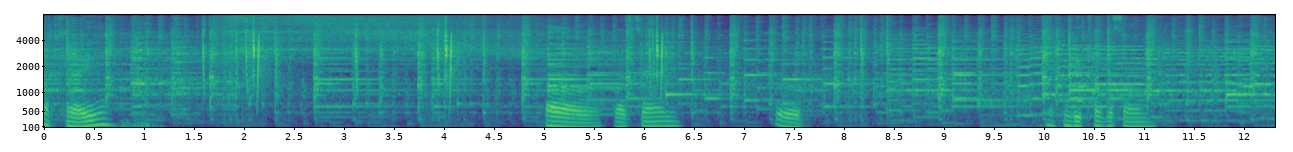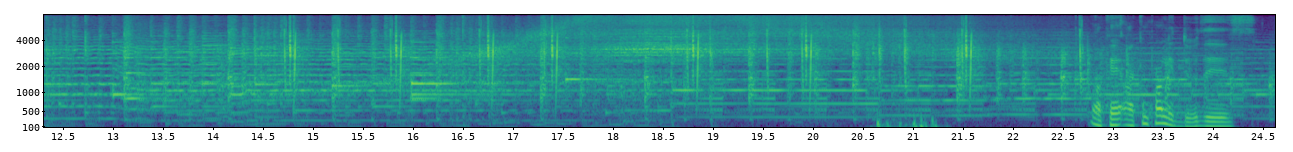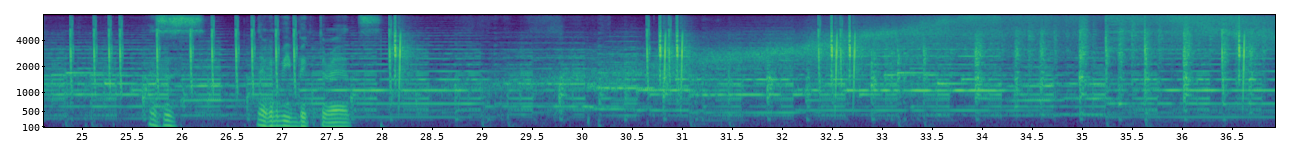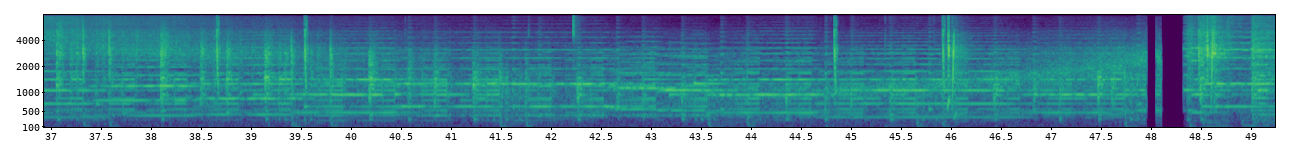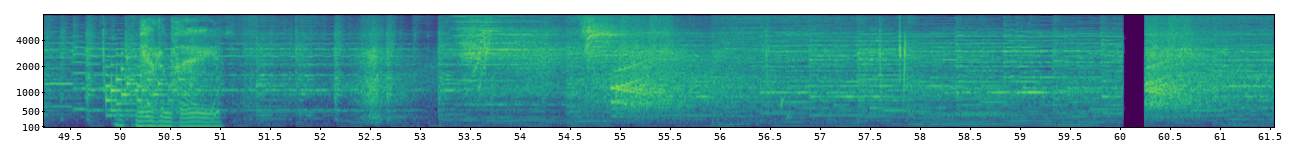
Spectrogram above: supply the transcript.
Okay. Oh, plus 10. Oof. This can be troublesome. Okay, I can probably do this. This is... They're gonna be big threats. Okay.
